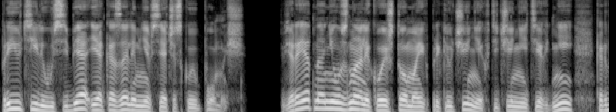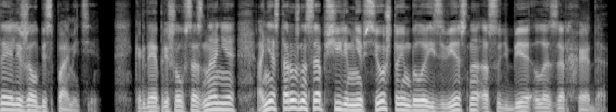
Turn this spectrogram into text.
приютили у себя и оказали мне всяческую помощь. Вероятно, они узнали кое-что о моих приключениях в течение тех дней, когда я лежал без памяти. Когда я пришел в сознание, они осторожно сообщили мне все, что им было известно о судьбе Лазерхеда.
